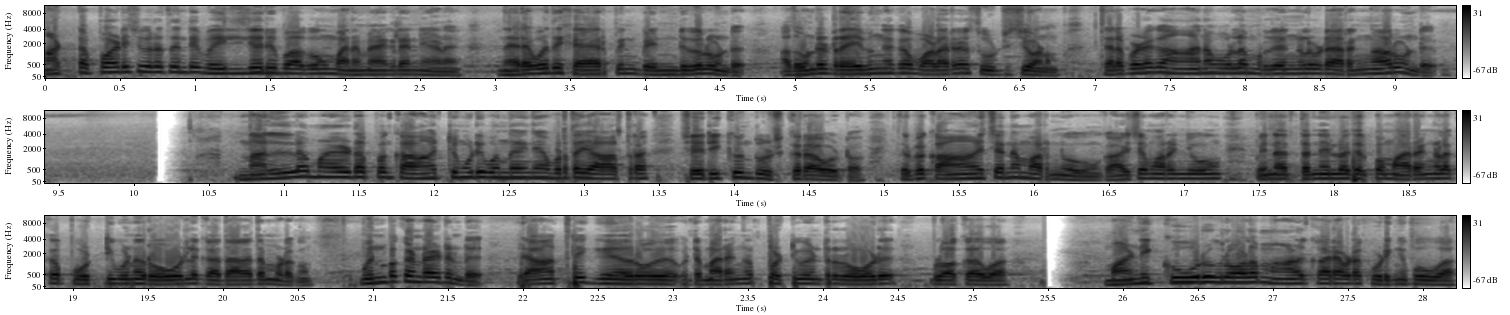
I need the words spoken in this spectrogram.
അട്ടപ്പാടി ചുരത്തിന്റെ വലിയൊരു ഭാഗവും വനമേഖല തന്നെയാണ്. നിരവധി ഹെയർ പിൻ ബെൻഡുകളുണ്ട് അതുകൊണ്ട് ഡ്രൈവിംഗ് ഒക്കെ വളരെ സൂക്ഷിച്ചു വേണം. ചിലപ്പോഴൊക്കെ ആന പോലുള്ള മൃഗങ്ങൾ ഇവിടെ ഇറങ്ങാറുമുണ്ട് നല്ല മഴയുടെ ഒപ്പം കാറ്റും കൂടി വന്നു കഴിഞ്ഞാൽ ഇവിടുത്തെ യാത്ര ശരിക്കും ദുഷ്കരാവും കേട്ടോ. ചിലപ്പോൾ കാഴ്ച തന്നെ മറിഞ്ഞു പോകും. കാഴ്ച മറിഞ്ഞു പോകും. പിന്നെ തന്നെയുള്ള ചിലപ്പോൾ മരങ്ങളൊക്കെ പൊട്ടി വീണ് റോഡിൽ ഗതാഗതം മുടങ്ങും. മുൻപൊക്കെ ഉണ്ടായിട്ടുണ്ട്. രാത്രി മറ്റേ മരങ്ങൾ പൊട്ടി വീണിട്ട് റോഡ് ബ്ലോക്ക് ആവുക മണിക്കൂറുകളോളം ആൾക്കാർ അവിടെ കുടുങ്ങി പോവുക.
